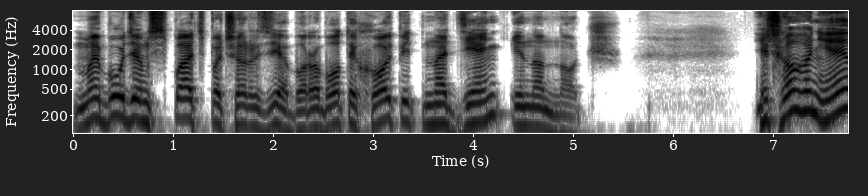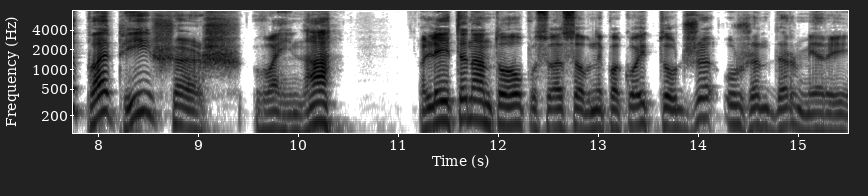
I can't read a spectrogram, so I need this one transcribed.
Мы будем спаць па чарзе, бо работы хопіць на дзень і на ноч. Нічога не папішаш, вайна. Лейтенанту опусу асобны пакой тут жа у жандармерыі.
